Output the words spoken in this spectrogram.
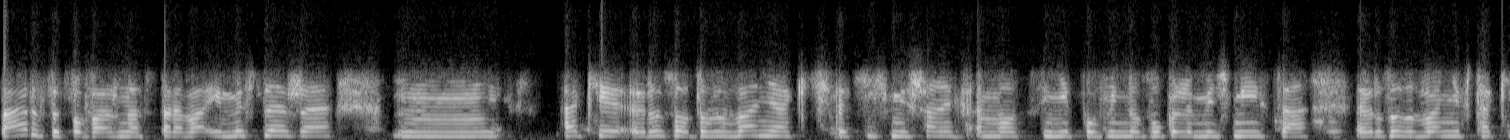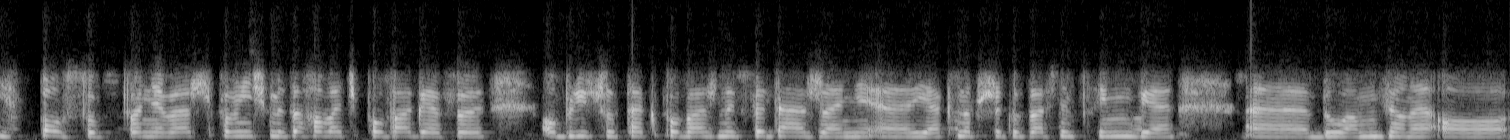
bardzo poważna sprawa i myślę, że mm, takie rozładowywanie jakichś takich mieszanych emocji nie powinno w ogóle mieć miejsca, rozładowanie w taki sposób, ponieważ powinniśmy zachować powagę w obliczu tak poważnych wydarzeń, e, jak na przykład właśnie tutaj mówię, e, była mówione o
